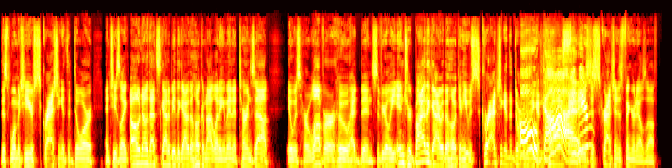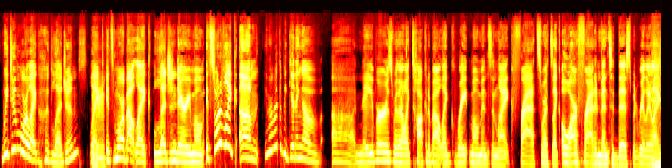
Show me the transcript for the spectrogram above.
this woman she hears scratching at the door and she's like, "Oh no, that's got to be the guy with the hook. I'm not letting him in." It turns out it was her lover who had been severely injured by the guy with the hook, and he was scratching at the door. he Oh, God. he was just scratching his fingernails off. we do more like hood legends. Like Mhm. it's more about like legendary moments. It's sort of like um you remember at the beginning of uh neighbors where they're like talking about like great moments in like frats where it's like, oh, our frat invented this, but really like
